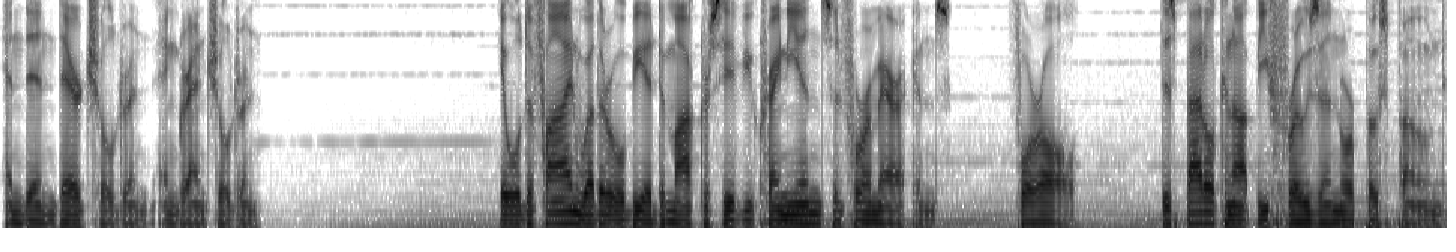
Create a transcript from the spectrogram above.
and then their children and grandchildren. It will define whether it will be a democracy of Ukrainians and for Americans, for all. This battle cannot be frozen or postponed.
